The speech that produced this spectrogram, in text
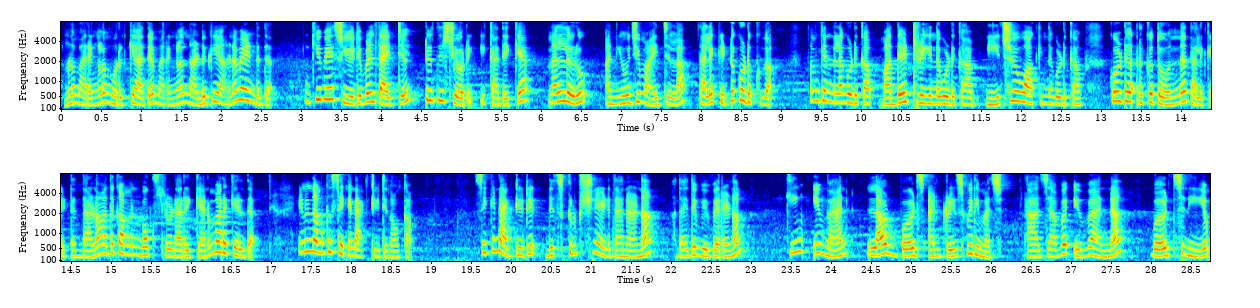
നമ്മൾ മരങ്ങൾ മുറിക്കാതെ മരങ്ങൾ നടുകയാണ് വേണ്ടത്. Give a suitable title to the story ഈ കഥയ്ക്ക് നല്ലൊരു അനുയോജ്യമായിട്ടുള്ള തലക്കിട്ട് കൊടുക്കുക. നമുക്ക് എന്തെല്ലാം കൊടുക്കാം? മദർ ട്രീ എന്ന് കൊടുക്കാം നേച്ചർ വാക്കിന്ന് കൊടുക്കാം. കൂട്ടുകാർക്ക് തോന്നുന്ന തലക്കെട്ട് എന്താണോ അത് കമന്റ് ബോക്സിലൂടെ അറിയിക്കാനും മറക്കരുത്. ഇനി നമുക്ക് സെക്കൻഡ് ആക്ടിവിറ്റി നോക്കാം. സെക്കൻഡ് ആക്ടിവിറ്റി ഡിസ്ക്രിപ്ഷൻ എഴുതാനാണ്. അതായത് വിവരണം. King Ivan love birds and trees very much രാജാവ് ഇവാന് ബേർഡ്സിനെയും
